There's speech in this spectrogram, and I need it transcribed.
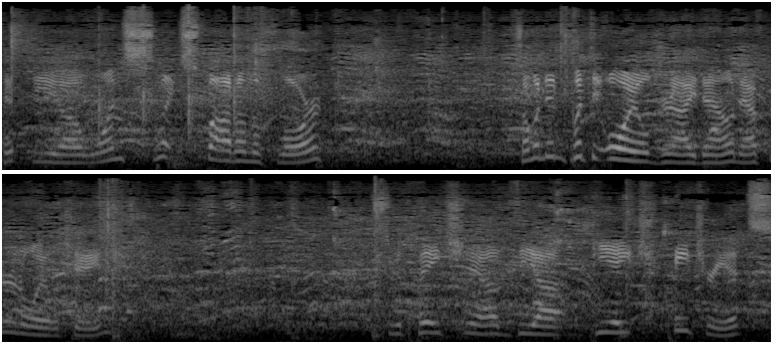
Hit the uh, one slick spot on the floor. Someone didn't put the oil dry down after an oil change. See what the, uh, the uh, PH Patriots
